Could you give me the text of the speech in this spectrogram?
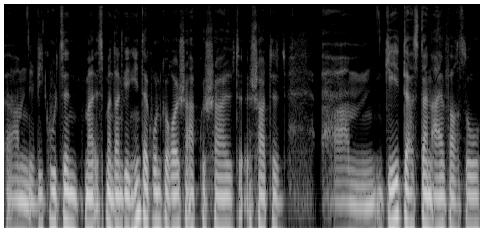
ähm, wie gut sind ist man dann gegen Hintergrundgeräusche abgeschaltet, ähm, geht das dann einfach so.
